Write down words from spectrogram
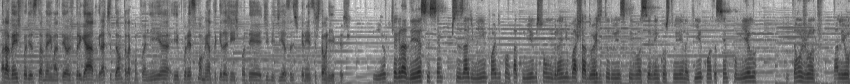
Parabéns por isso também, Matheus. Obrigado, gratidão pela companhia e por esse momento aqui da gente poder dividir essas experiências tão ricas. E eu que te agradeço sempre precisar de mim, pode contar comigo. Sou um grande embaixador de tudo isso que você vem construindo aqui. Conta sempre comigo. E tamo junto. Valeu.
